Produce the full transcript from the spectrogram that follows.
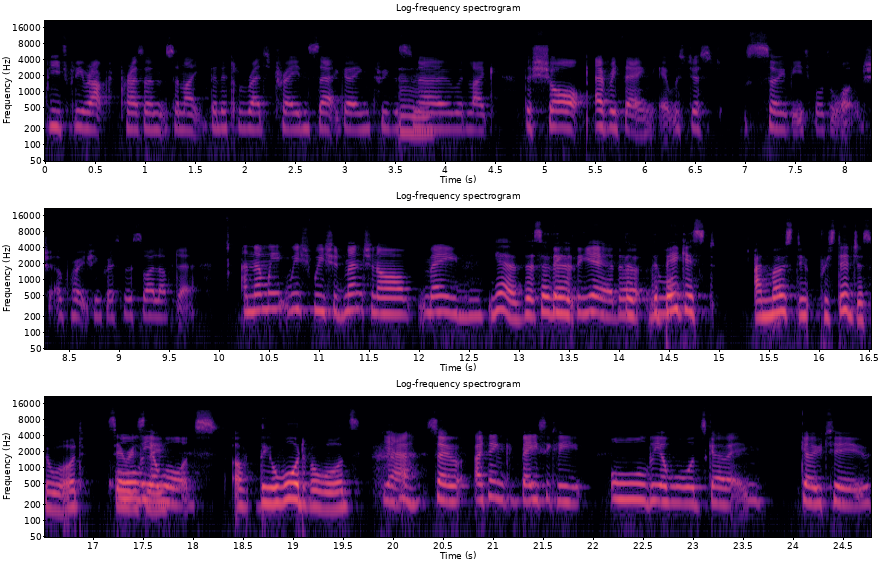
beautifully wrapped presents and like the little red train set going through the Mm. snow and like the shop, everything. It was just so beautiful to watch approaching Christmas, so I loved it. And then we we, sh- we should mention our main Yeah, the, so thing the of the year, the, the, the wa- biggest and most prestigious award. Seriously, all the awards. of the award of awards. Yeah. So I think basically all the awards going go to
